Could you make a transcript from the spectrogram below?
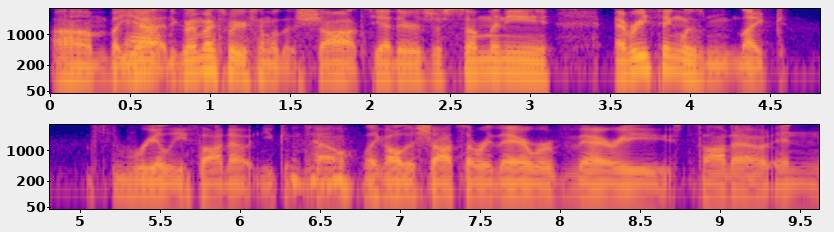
Um, but yeah. Yeah. going back to what you're saying about the shots, yeah, there's just so many. Everything was m- like th- really thought out, and you can Mhm. tell. Like all the shots that were there were very thought out, and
